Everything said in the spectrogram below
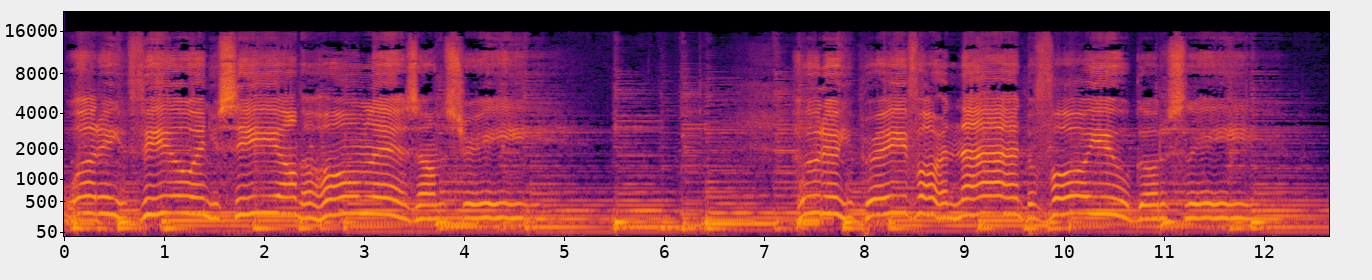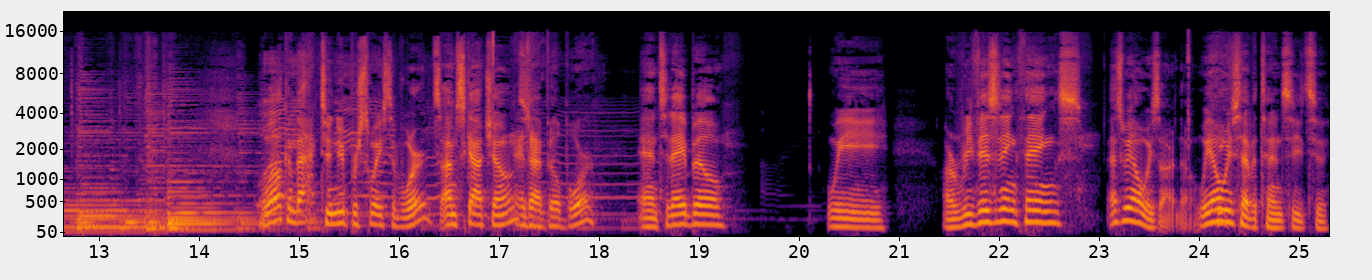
What do you feel when you see all the homeless on the street? Who do you pray for at night before you go to sleep? Welcome back to New Persuasive Words. I'm Scott Jones. And I'm Bill Borror. And today, Bill, we are revisiting things as we always are, though. We always have a tendency to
